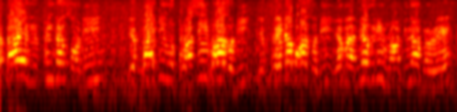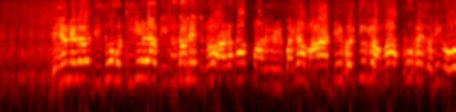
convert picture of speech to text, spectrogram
အသားရည်ပင်းကောက်ဆိုဒီဒီပိုက်တီကိုဖျားစီပါဆိုဒီဒီဖေတာပါဆိုဒီရမမြောက်ကလေးမတော်တူရပါရေ ဒီညနေလို့ဒီတော့ကိုထီထီရောက်ဒီဆောင်တော့လဲကျွန်တော်အရကပါလီပိုင်တော့မှာဒီဘကျူကျော်ငါဖူးဖဲဆိုဒီကို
